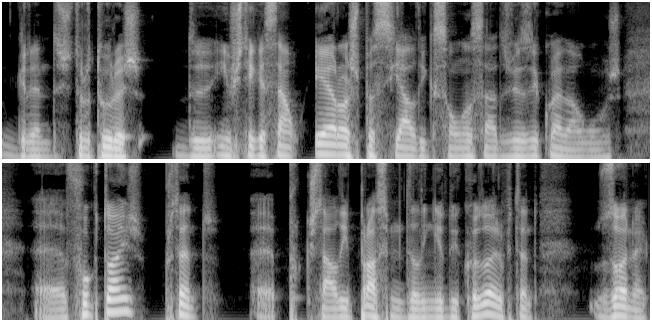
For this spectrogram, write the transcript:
grandes estruturas de investigação aeroespacial e que são lançados de vez em quando alguns uh, foguetões, portanto, uh, porque está ali próximo da linha do Equador, portanto, zona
